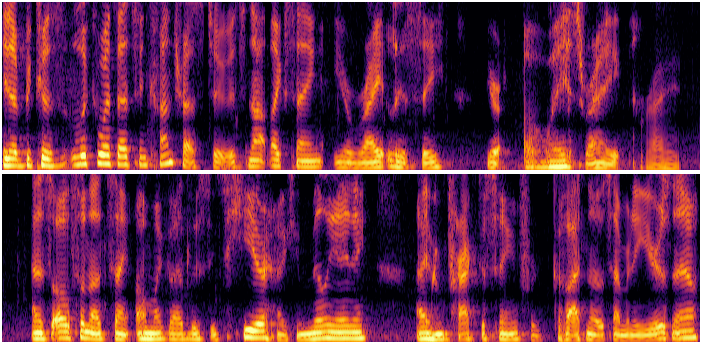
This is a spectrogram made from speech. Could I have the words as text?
You know, because look what that's in contrast to. It's not like saying, you're right, Lucy. You're always right. Right. And it's also not saying, oh my God, Lucy's here. How humiliating. I've been practicing for God knows how many years now.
